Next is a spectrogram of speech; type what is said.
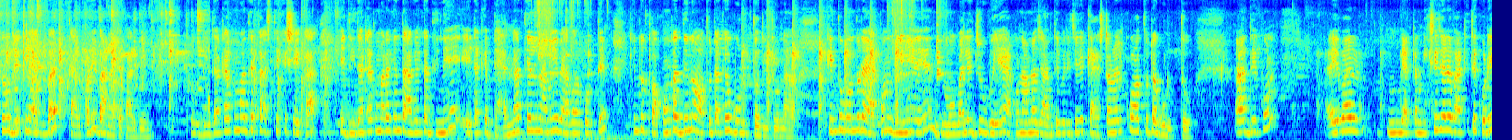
কেউ দেখলে একবার তারপরেই বানাতে পারবেন তো দিদা ঠাকুমাদের কাছ থেকে শেখা। এই দিদা ঠাকুমারা কিন্তু আগেকার দিনে এটাকে ভ্যান্না তেল নামেই ব্যবহার করতেন, কিন্তু তখনকার দিনে অতটাকেও গুরুত্ব দিত না। কিন্তু বন্ধুরা, এখন দিনে মোবাইলের যুগ হয়ে এখন আমরা জানতে পেরেছি যে ক্যাস্টার অয়েল কতটা গুরুত্ব। আর দেখুন, এবার একটা মিক্সি জারে বাটিতে করে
